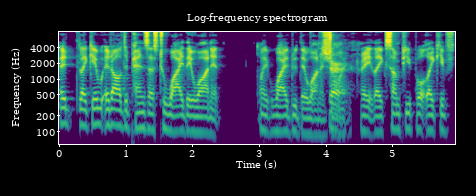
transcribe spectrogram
it like it, it all depends as to why they want it like why do they want to Sure. join right like some people like if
